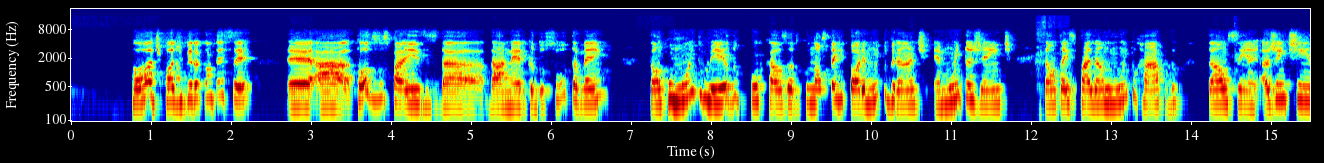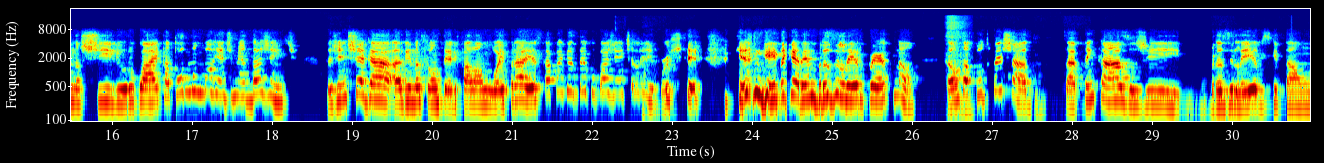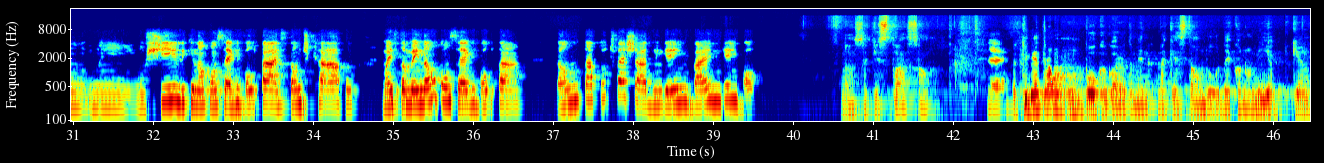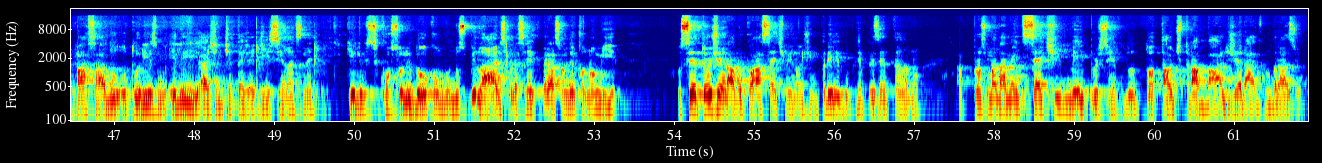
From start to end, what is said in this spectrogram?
Pode, pode vir a acontecer. É, a, todos os países da, da América do Sul também estão com muito medo por causa do que o nosso território é muito grande, é muita gente, então está espalhando muito rápido. Então, assim, Argentina, Chile, Uruguai, está todo mundo morrendo de medo da gente. Se a gente chegar ali na fronteira e falar um oi para eles, capaz que eles derrubam a gente ali, porque, porque ninguém está querendo brasileiro perto, não. Então, está tudo fechado. Sabe? Tem casos de brasileiros que estão no Chile, que não conseguem voltar, estão de carro, mas também não conseguem voltar. Então não está tudo fechado, ninguém vai, ninguém volta. Nossa, que situação. É. Eu queria entrar um, um, pouco agora também na questão do, da economia, porque ano passado o turismo, ele, a gente até já disse antes, né, que ele se consolidou como um dos pilares para essa recuperação da economia. O setor gerava quase 7 milhões de emprego, representando aproximadamente 7,5% do total de trabalho gerado no Brasil.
